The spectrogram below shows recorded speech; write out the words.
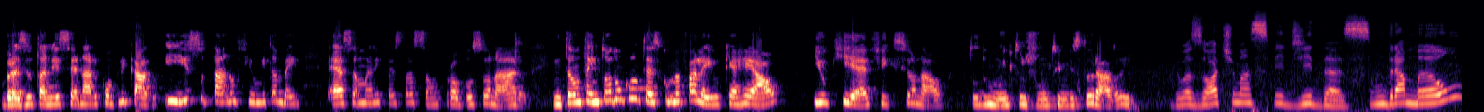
o Brasil está nesse cenário complicado. E isso está no filme também, essa manifestação pró-Bolsonaro. Então tem todo um contexto, como eu falei, o que é real e o que é ficcional, tudo muito junto e misturado aí. Duas ótimas pedidas, um dramão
